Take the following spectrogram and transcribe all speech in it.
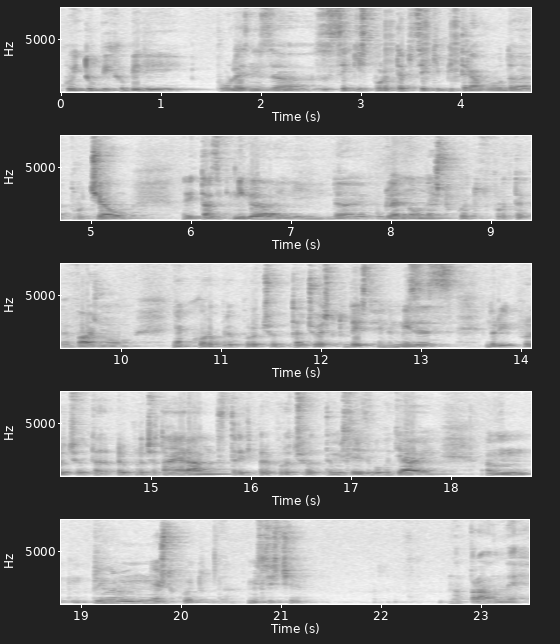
които биха били полезни за, за всеки, според теб всеки би трябвало да е прочел нали, тази книга или да е погледнал нещо, което според теб е важно. Някои хора препоръчват човешкото действие на Мизес, други препоръчват, препоръчват Айн Ранд, трети препоръчват Мисли за богатявай. Примерно нещо, което мислиш, че Направо не.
